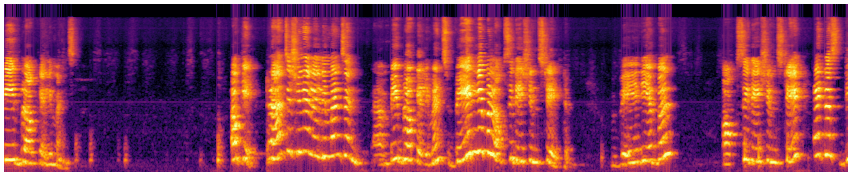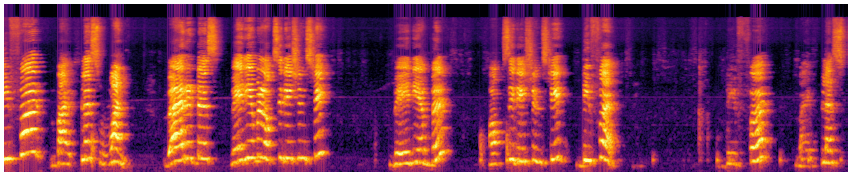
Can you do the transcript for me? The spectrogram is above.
p block elements. Okay, transitional P block elements, variable oxidation state. Variable oxidation state, it is differ by plus 1. Where it is variable oxidation state? Variable oxidation state differ. Differ by plus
